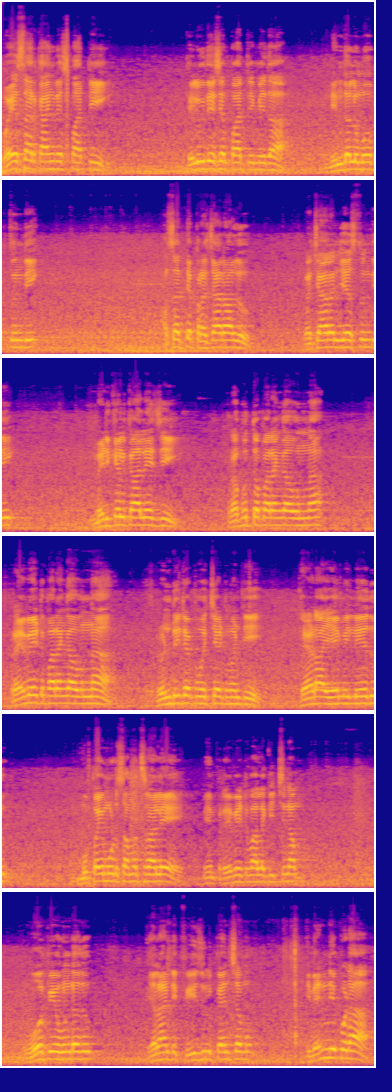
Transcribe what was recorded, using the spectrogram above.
YSR Congress party Telugu Desam party మీద నిందలు మోపుతుంది. అసత్య ప్రచారాలు ప్రచారం చేస్తుంది. మెడికల్ కాలేజీ ప్రభుత్వ పరంగా ఉన్న ప్రైవేటు పరంగా ఉన్న రెండిటకు వచ్చేటువంటి తేడా ఏమీ లేదు. ముప్పై మూడు సంవత్సరాలే మేము ప్రైవేట్ వాళ్ళకి ఇచ్చినాం. ఓపీ ఉండదు. ఎలాంటి ఫీజులు పెంచము? ఇవన్నీ కూడా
